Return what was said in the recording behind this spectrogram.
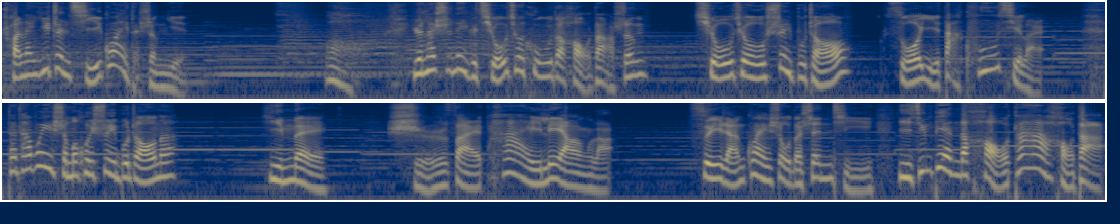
传来一阵奇怪的声音。哦，原来是那个球球哭得好大声，球球睡不着，所以大哭起来。但他为什么会睡不着呢？因为实在太亮了。虽然怪兽的身体已经变得好大好大。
